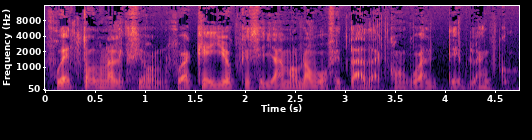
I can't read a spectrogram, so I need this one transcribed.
fue toda una lección, fue aquello que se llama una bofetada con guante blanco.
